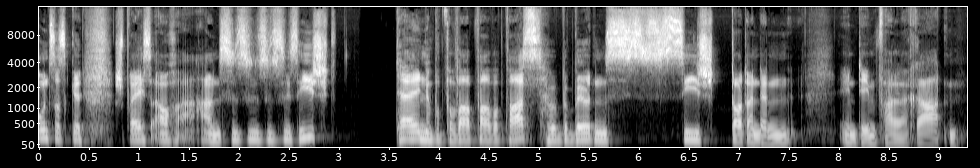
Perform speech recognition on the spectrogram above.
unseres Gesprächs auch an Sie stellen. Was würden Sie stottern denn in dem Fall raten?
